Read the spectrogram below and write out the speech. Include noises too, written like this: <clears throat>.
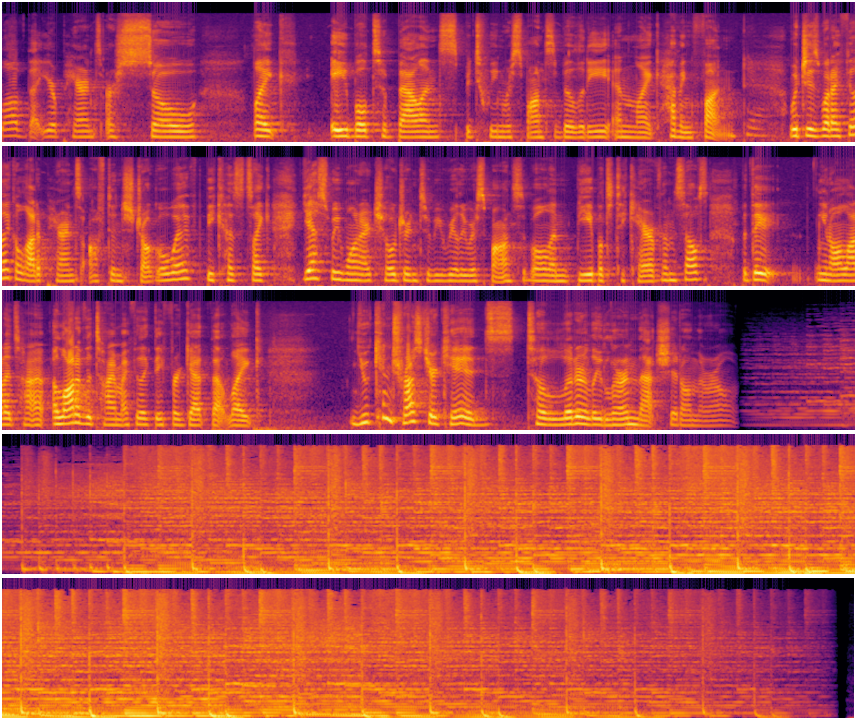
love that your parents are so like able to balance between responsibility and like having fun. Yeah. Which is what I feel like a lot of parents often struggle with because it's like, yes, we want our children to be really responsible and be able to take care of themselves, but they, you know, a lot of time, a lot of the time, I feel like they forget that like you can trust your kids to literally learn that shit on their own.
